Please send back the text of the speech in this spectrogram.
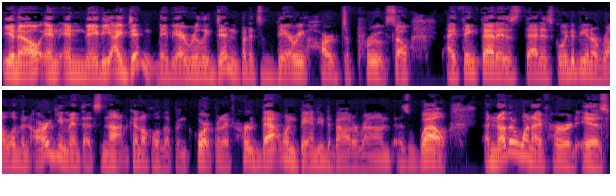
you know, and, and maybe I didn't, maybe I really didn't, but it's very hard to prove. So I think that is, that is going to be an irrelevant argument that's not going to hold up in court. But I've heard that one bandied about around as well. Another one I've heard is,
